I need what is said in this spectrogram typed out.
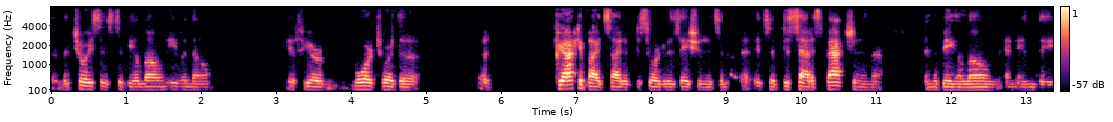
the choice is to be alone, even though if you're more toward the uh, preoccupied side of disorganization, it's, an, it's a dissatisfaction in the in the being alone and in the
